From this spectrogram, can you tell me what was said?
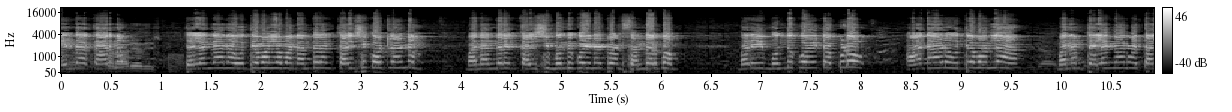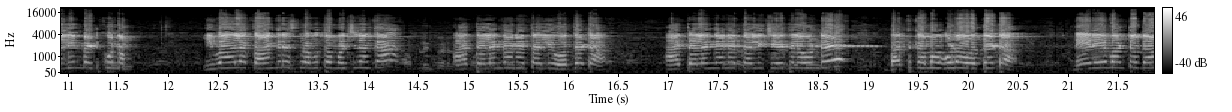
ఏందా కారణం? తెలంగాణ ఉద్యమంలో మనందరం కలిసి కొట్లాడినాం. మనందరం కలిసి ముందుకు పోయినటువంటి సందర్భం. మరి ముందుకు పోయేటప్పుడు ఆనాడు ఉద్యమంలో మనం తెలంగాణ తల్లిని పెట్టుకున్నాం. ఇవాళ కాంగ్రెస్ ప్రభుత్వం వచ్చినాక ఆ తెలంగాణ తల్లి వద్దట. ఆ తెలంగాణ తల్లి చేతిలో ఉండే బతుకమ్మ కూడా వద్దట. నేనేమంటున్నా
